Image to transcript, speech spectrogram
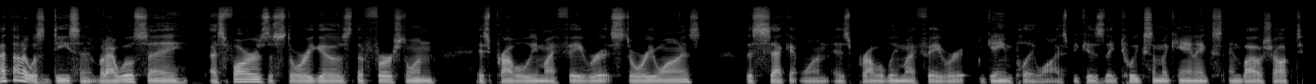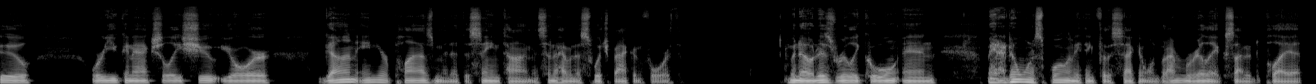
I thought it was decent, but I will say as far as the story goes, the first one is probably my favorite story-wise. The second one is probably my favorite gameplay-wise because they tweak some mechanics in BioShock 2 where you can actually shoot your gun and your plasmid at the same time instead of having to switch back and forth. But no, it is really cool. And man, I don't want to spoil anything for the second one, but I'm really excited to play it.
